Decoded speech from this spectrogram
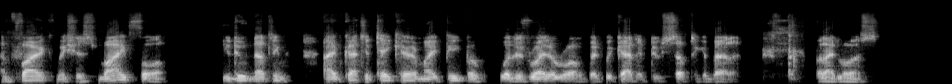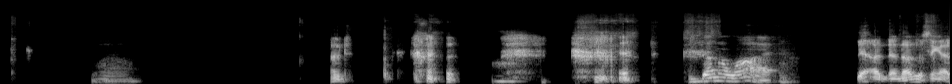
I'm fire commissioner. It's my fault. You do nothing. I've got to take care of my people, whether it's right or wrong, but we got to do something about it. But I lost. Wow. You've done a lot. yeah, and another thing, I,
